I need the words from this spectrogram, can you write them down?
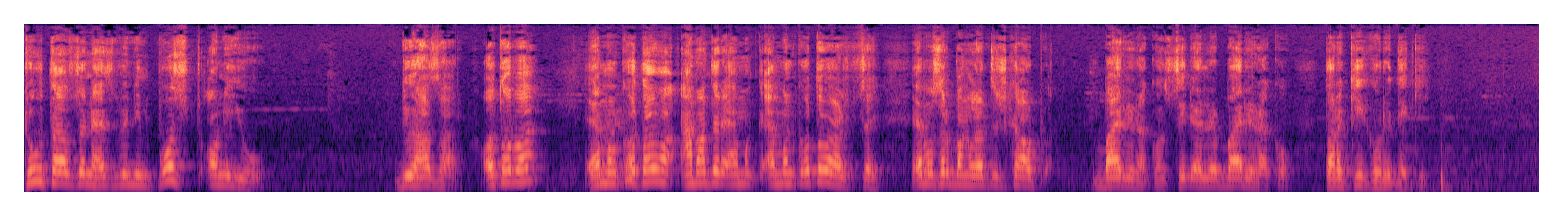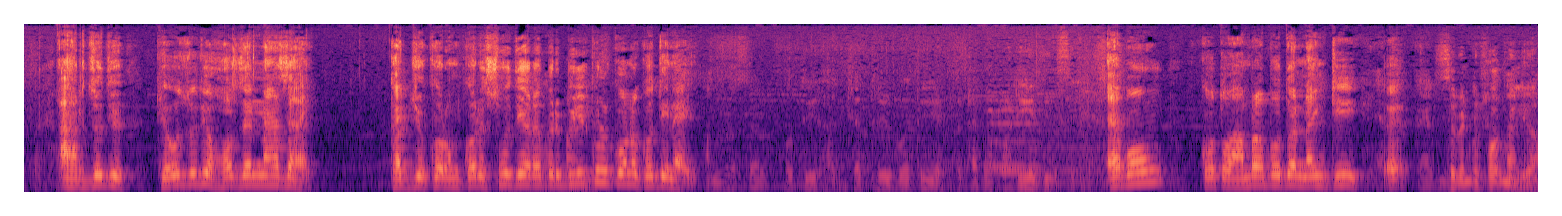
Two thousand has been imposed on you দুই হাজার। অথবা এমন কথাও আমাদের এমন এমন কথাও আসছে। এবছর বাংলাদেশকে আউট বাইরে রাখো, সিরিয়ালের বাইরে রাখো। তারা কি করে দেখি? আর যদি, কেউ যদি হজে না যায় কার্যক্রম করে সৌদি আরবের বিলকুল কোনো ক্ষতি নাই। এবং কত? আমরা বোধহয় ninety seventy four million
